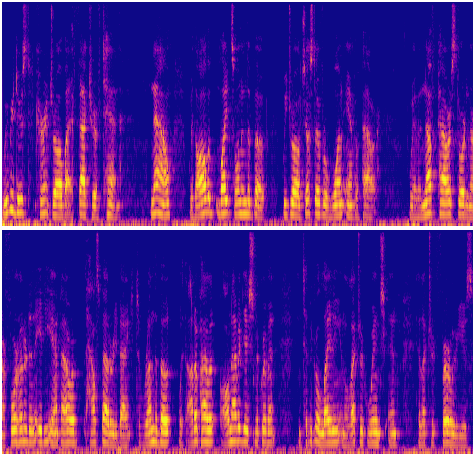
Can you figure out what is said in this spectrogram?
we reduced current draw by a factor of 10. Now, with all the lights on in the boat, we draw just over 1 amp of power. We have enough power stored in our 480 amp hour house battery bank to run the boat with autopilot, all navigation equipment, and typical lighting and electric winch and electric furler use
